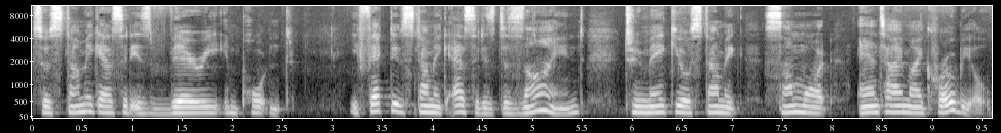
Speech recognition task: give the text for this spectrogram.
So, stomach acid is very important. Effective stomach acid is designed to make your stomach somewhat antimicrobial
